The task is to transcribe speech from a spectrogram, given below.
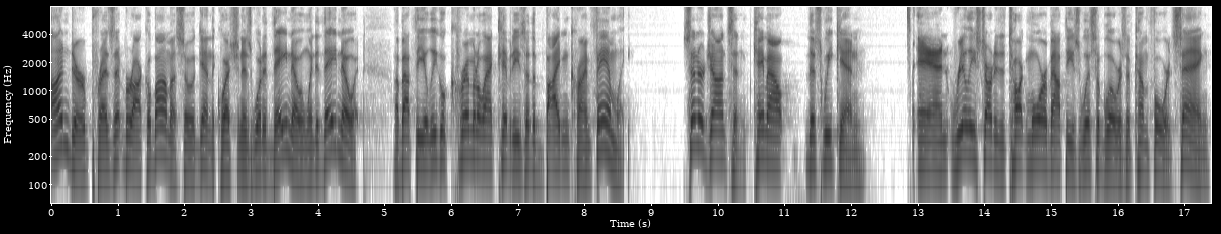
under President Barack Obama. So, again, the question is what did they know and when did they know it about the illegal criminal activities of the Biden crime family? Senator Johnson came out this weekend and really started to talk more about these whistleblowers have come forward, saying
